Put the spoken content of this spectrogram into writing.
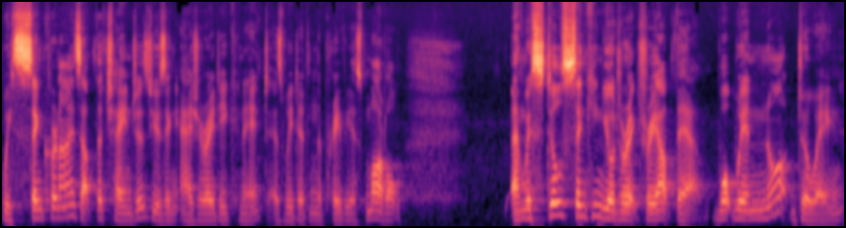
We synchronize up the changes using Azure AD Connect as we did in the previous model. And we're still syncing your directory up there. What we're not doing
